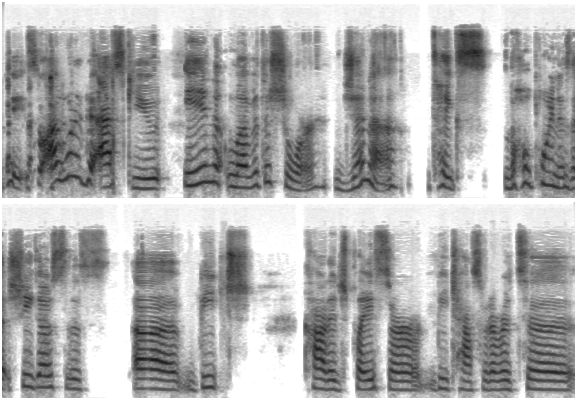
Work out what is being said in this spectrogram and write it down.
okay, so I wanted to ask you in Love at the Shore, Jenna takes the whole point is that she goes to this uh, beach cottage place or beach house, whatever, to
